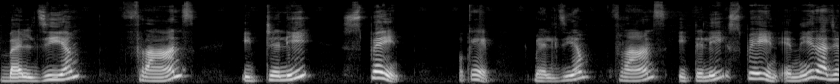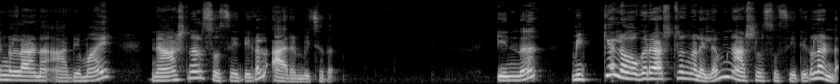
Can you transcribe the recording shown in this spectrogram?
Belgium France Italy Spain. Okay. Belgium France Italy Spain എന്നീ രാജ്യങ്ങളിലാണ് ആദ്യമായി നാഷണൽ സൊസൈറ്റികൾ ആരംഭിച്ചത്. ഇന്ന് മിക്ക ലോകരാഷ്ട്രങ്ങളിലും നാഷണൽ സൊസൈറ്റികളുണ്ട്.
